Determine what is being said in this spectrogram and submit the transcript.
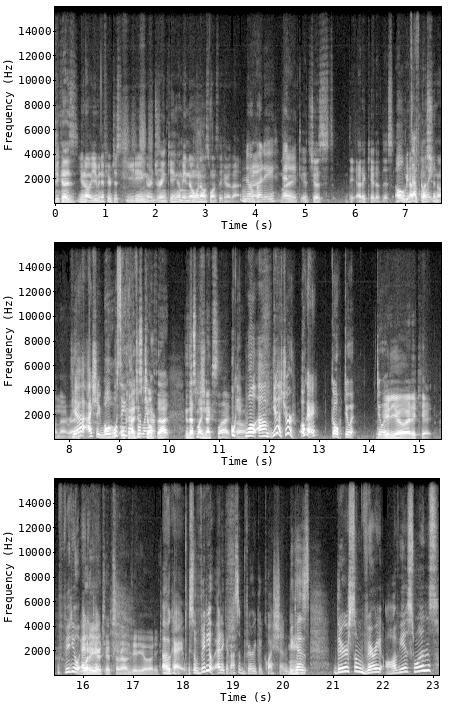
because you know even if you're just eating or drinking, I mean no one else wants to hear that. right? Nobody. And- Like it's just the etiquette of this. Oh, Oh, we have definitely. a question on that, right? Yeah, actually, we'll, Oh, we'll save oh, can I just for jump that? Because that's my next slide. Okay. Oh. Well, um, yeah, sure. Okay, go do it. Do it. Video etiquette. Video etiquette. What are your tips around video etiquette? Okay, so video etiquette, that's a very good question Hmm. Because there's some very obvious ones.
